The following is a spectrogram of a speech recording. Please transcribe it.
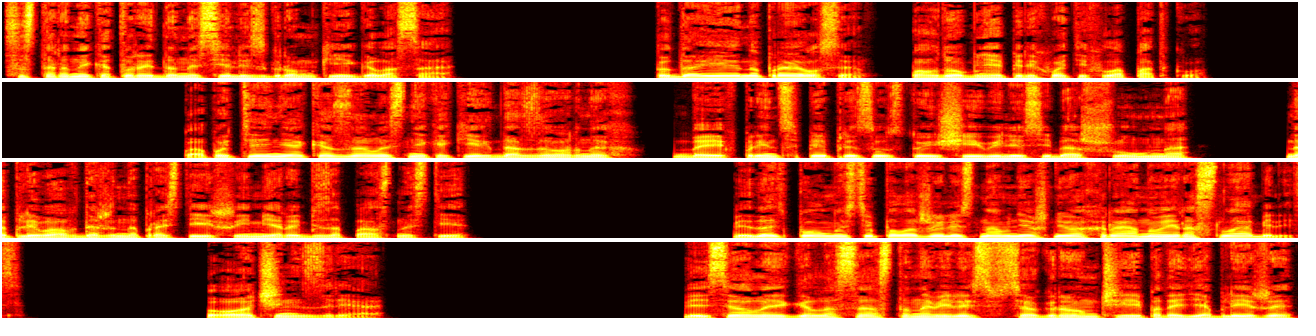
со стороны которой доносились громкие голоса. Туда я и направился, поудобнее перехватив лопатку. По пути не оказалось никаких дозорных, да и в принципе присутствующие вели себя шумно, наплевав даже на простейшие меры безопасности. Видать, полностью положились на внешнюю охрану и расслабились. Очень зря. Веселые голоса становились все громче, и, подойдя ближе,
